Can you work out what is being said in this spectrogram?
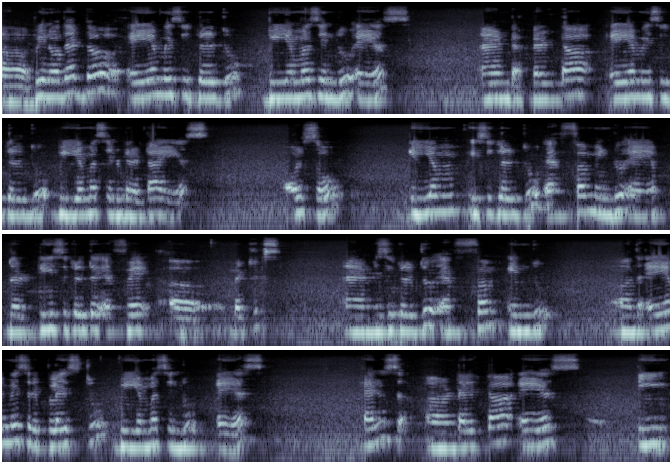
uh, we know that the AM is equal to BMS into AS and delta AM is equal to BMS into delta AS. Also, DM is equal to FM into AM, the D is equal to FA uh, matrix and is equal to FM into uh, the AM is replaced to BMS into AS. Hence, uh, delta AS T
